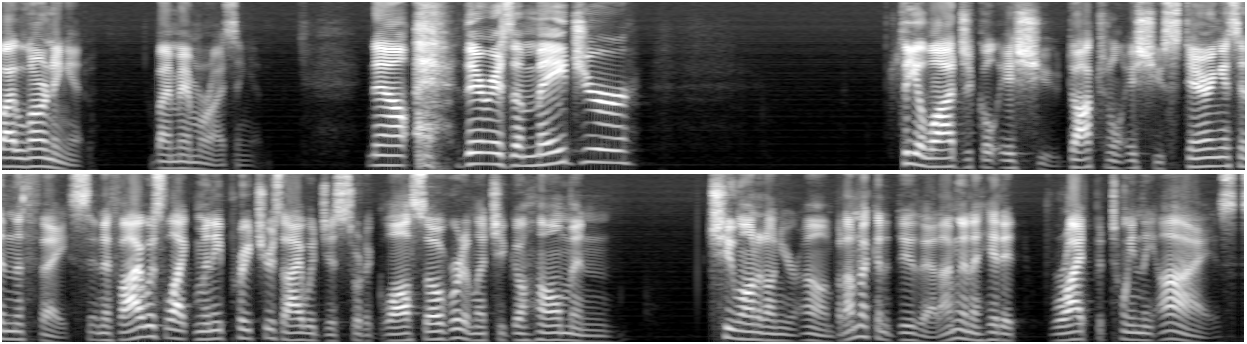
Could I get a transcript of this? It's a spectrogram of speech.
By learning it, by memorizing it. Now, there is a major theological issue, doctrinal issue, staring us in the face. And if I was like many preachers, I would just sort of gloss over it and let you go home and chew on it on your own. But I'm not going to do that. I'm going to hit it right between the eyes.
